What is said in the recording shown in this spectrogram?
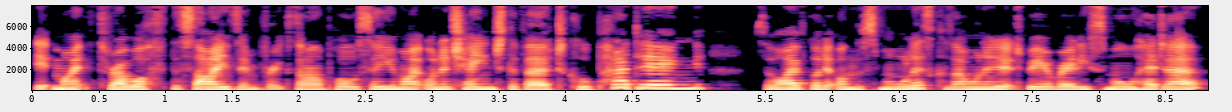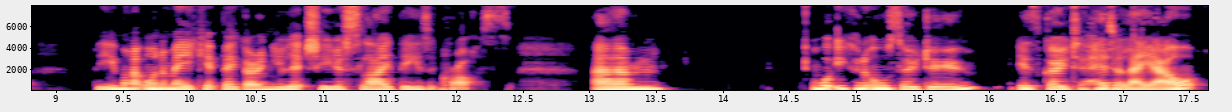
it might throw off the sizing for example. So you might want to change the vertical padding. So I've got it on the smallest because I wanted it to be a really small header but you might want to make it bigger and you literally just slide these across. Um, what you can also do is go to header layout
